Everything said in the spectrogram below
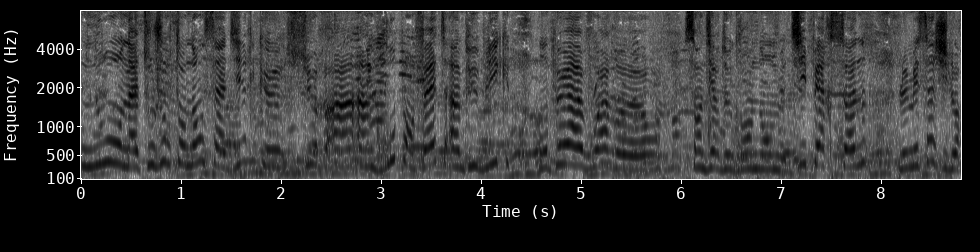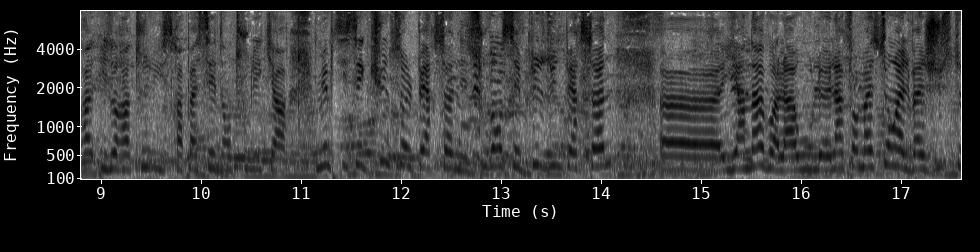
Nous, on a toujours tendance à dire que sur un, groupe, en fait, un public, on peut avoir, euh, sans dire de grand nombre, 10 personnes. Le message, il, aura, il, aura tout, il sera passé dans tous les cas. Même si c'est qu'une seule personne, et souvent c'est plus d'une personne, euh, il y en a voilà, où l'information, elle va juste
